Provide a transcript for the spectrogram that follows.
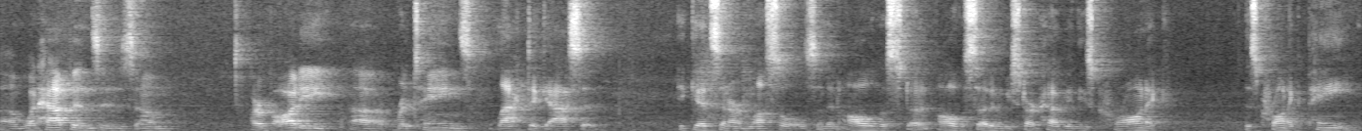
Um, what happens is um, our body uh, retains lactic acid it gets in our muscles, and then all of a stu- all of a sudden we start having these chronic, this chronic pain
